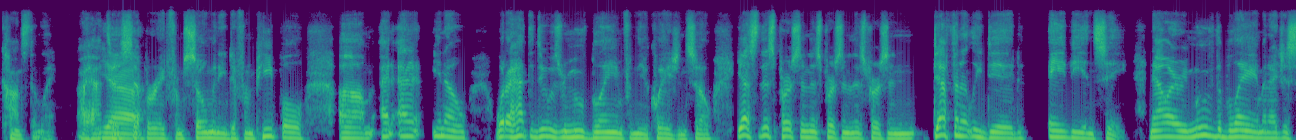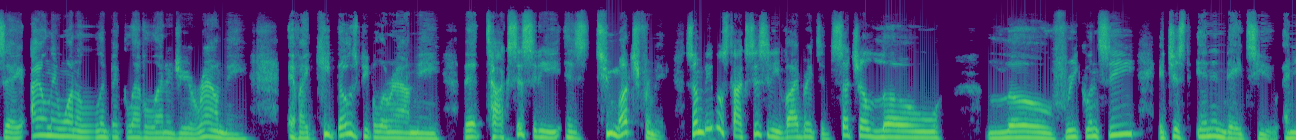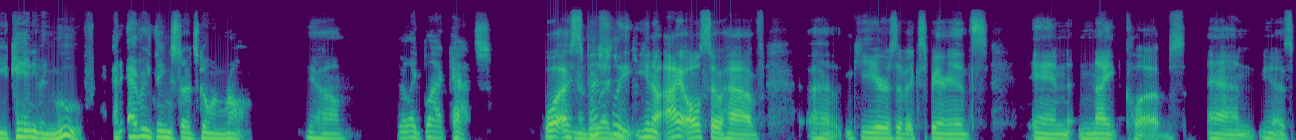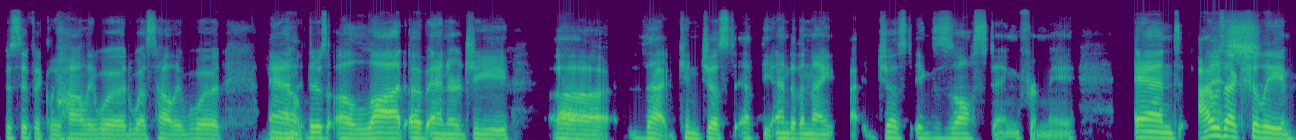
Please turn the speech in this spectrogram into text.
Constantly. I had yeah. to separate from so many different people. Um, and, and, you know, what I had to do was remove blame from the equation. So, yes, this person, this person, and this person definitely did A, B, and C. Now I remove the blame and I just say, I only want Olympic level energy around me. If I keep those people around me, that toxicity is too much for me. Some people's toxicity vibrates at such a low, low frequency, it just inundates you and you can't even move and everything starts going wrong. Yeah. They're like black cats. Well, especially, you know, you know, I also have uh, years of experience in nightclubs and you know specifically Hollywood, West Hollywood, and know. there's a lot of energy uh, that can just at the end of the night uh, just exhausting for me. And I was Yes. actually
